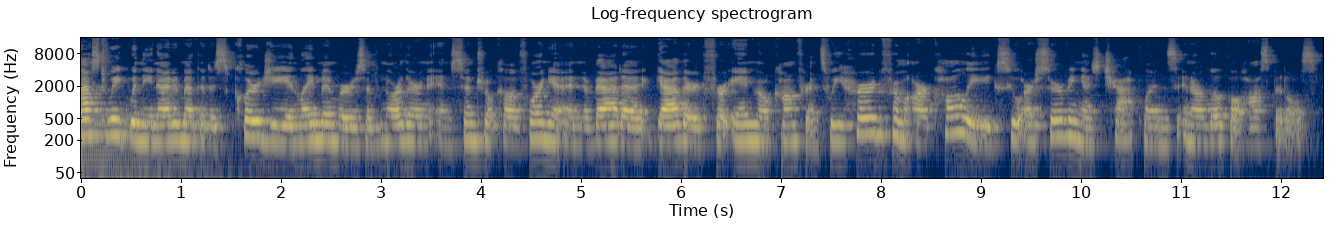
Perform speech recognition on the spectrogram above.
Last week, when the United Methodist clergy and lay members of Northern and Central California and Nevada gathered for annual conference, we heard from our colleagues who are serving as chaplains in our local hospitals.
